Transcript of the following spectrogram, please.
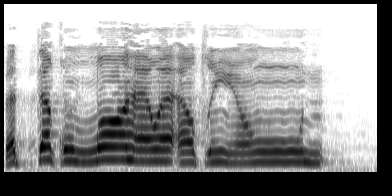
فاتقوا الله وأطيعون.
